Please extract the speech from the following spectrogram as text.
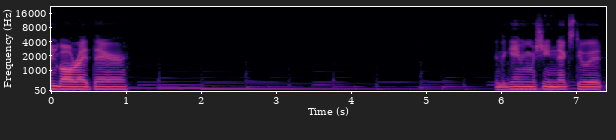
pinball right there. And the gaming machine next to it.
